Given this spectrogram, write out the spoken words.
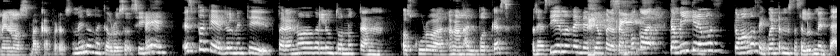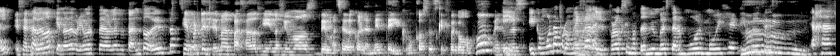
Menos macabroso. Menos macabroso, sí. Eh. Es porque realmente, para no darle un tono tan oscuro a- al podcast, o sea, sí es nuestra intención, pero Sí. tampoco, también queremos, tomamos en cuenta nuestra salud mental. Exacto. Sabemos que no deberíamos estar hablando tanto de esto. Sí, aparte del tema pasado, sí nos fuimos demasiado con la mente y con cosas que fue como. Y, Entonces. y como una promesa, el próximo también va a estar muy, muy heavy. Entonces, Uh, ajá,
